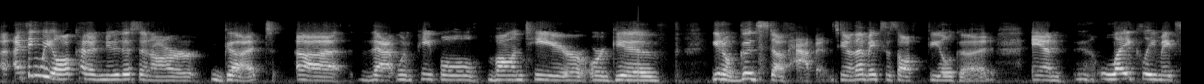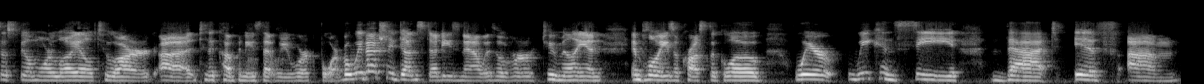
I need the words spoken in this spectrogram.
I think we all kind of knew this in our gut uh, that when people volunteer or give you know, good stuff happens. You know, that makes us all feel good and likely makes us feel more loyal to our uh, to the companies that we work for. But we've actually done studies now with over two million employees across the globe where we can see that if um,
